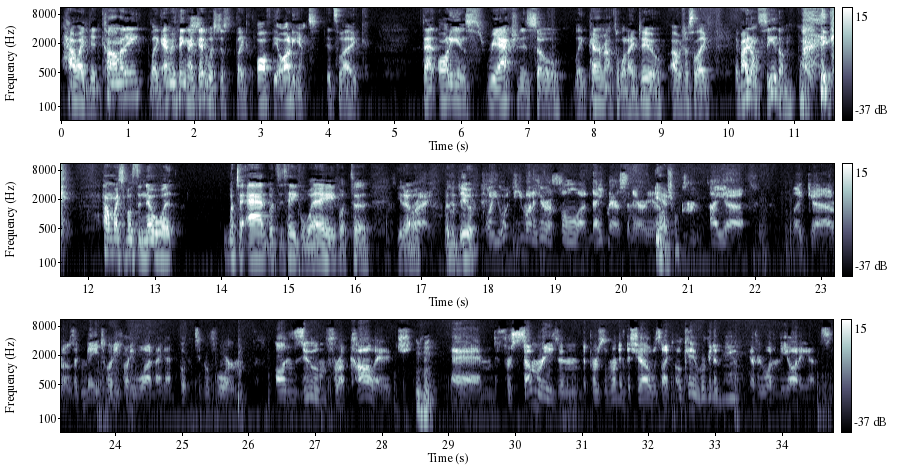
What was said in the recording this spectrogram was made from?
how I did comedy. Like everything I did was just like off the audience. It's like that audience reaction is so like paramount to what I do. I was just like, if I don't see them, like, how am I supposed to know what what to add, what to take away, what to, you know, Right. what to do? Well, you you want to hear a full uh, nightmare scenario? Yeah, sure. I uh, like uh, I don't know. It was like May 2021. I got booked to perform on Zoom for a college, Mhm. and for some reason, the person running the show was like, "Okay, we're gonna mute everyone in the audience."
